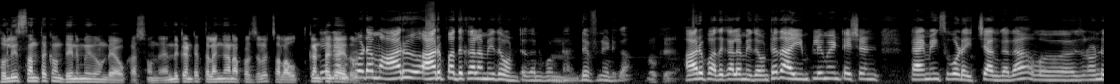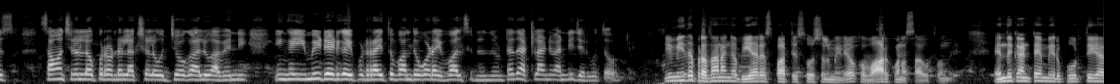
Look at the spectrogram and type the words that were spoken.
తొలి సంతకం దేని మీద ఉండే అవకాశం ఉంది? ఎందుకంటే తెలంగాణ ప్రజలు చాలా ఉత్కంఠగా ఆరు ఆరు పథకాల మీద ఉంటుంది. అనుకుంటాను డెఫినెట్గా ఓకే. ఆరు పథకాల మీద ఉంటుంది. ఆ ఇంప్లిమెంటేషన్ టైమింగ్స్ కూడా ఇచ్చాం కదా. రెండు సంవత్సరాల లోపు రెండు లక్షల ఉద్యోగాలు అవన్నీ ఇంకా ఇమీడియట్గా ఇప్పుడు రైతు బంధు కూడా ఇవ్వాల్సినది ఉంటుంది. అట్లాంటివన్నీ జరుగుతూ ఉంటాయి. మీ మీద ప్రధానంగా బీఆర్ఎస్ పార్టీ సోషల్ మీడియా ఒక వార్ కొనసాగుతుంది. ఎందుకంటే మీరు పూర్తిగా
